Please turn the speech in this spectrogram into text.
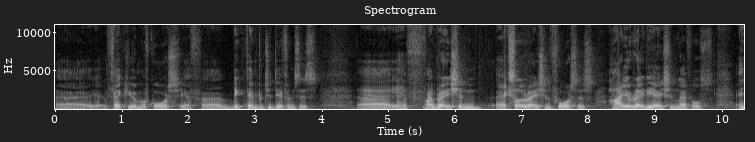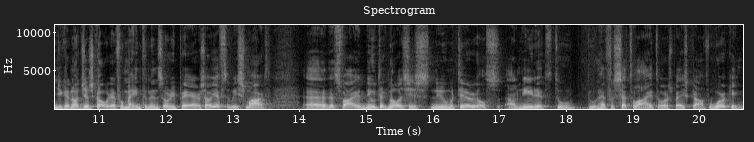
Uh, vacuum, of course, you have uh, big temperature differences, uh, you have vibration, acceleration forces, higher radiation levels, and you cannot just go there for maintenance or repair, so you have to be smart. Uh, that's why new technologies, new materials are needed to, to have a satellite or a spacecraft working.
